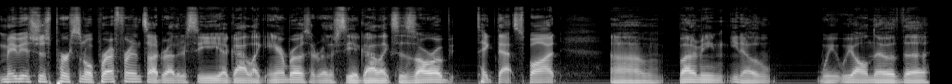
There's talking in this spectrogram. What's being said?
maybe it's just personal preference. I'd rather see a guy like Ambrose. I'd rather see a guy like Cesaro take that spot. Um, but I mean, you know, we we all know the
